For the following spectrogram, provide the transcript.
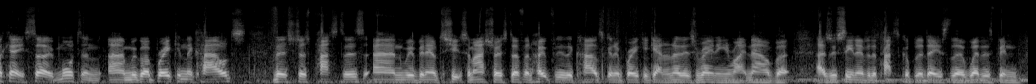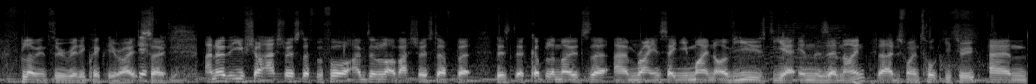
Okay, so Morten, um, we've got a break in the clouds that's just past us, and we've been able to shoot some astro stuff, and hopefully the cloud's are going to break again. I know it's raining right now, but as we've seen over the past couple of days, the weather's been blowing through really quickly, right? Definitely. So I know that you've shot astro stuff before. I've done a lot of astro stuff, but there's a couple of modes that I'm right in saying you might not have used yet in the Z9 that I just want to talk you through. And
